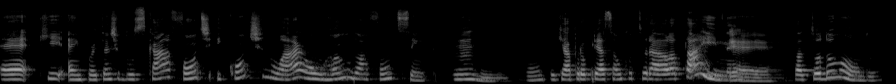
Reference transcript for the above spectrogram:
é que é importante buscar a fonte e continuar honrando a fonte sempre, Uhum. né? Porque a apropriação cultural, ela tá aí, né? É. para todo mundo.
